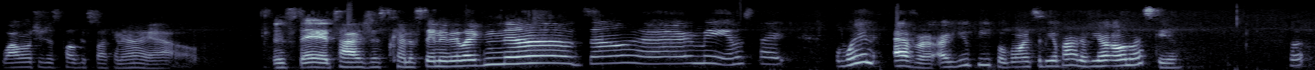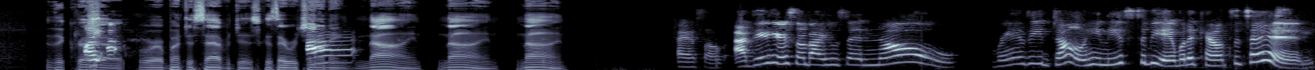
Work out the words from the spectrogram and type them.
why won't you just poke his fucking eye out? Instead, Tye's just kind of standing there like, no, don't hurt me. And it's like, whenever are you people going to be a part of your own rescue? the I- crowd were a bunch of savages because they were chanting nine, nine, nine. Asshole. I did hear somebody who said, no, Randy, don't. He needs to be able to count to 10.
